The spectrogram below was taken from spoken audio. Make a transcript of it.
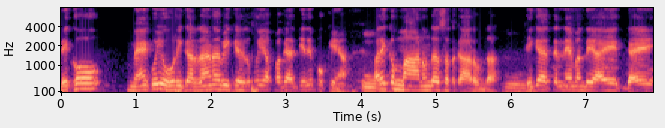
ਦੇਖੋ ਮੈਂ ਕੋਈ ਹੋਰ ਹੀ ਕਰਦਾ ਨਾ ਵੀ ਕਿਸੇ ਕੋਈ ਆਪਾਂ ਕਹਿ ਜਿਹਦੇ ਭੁੱਖੇ ਆ ਪਰ ਇੱਕ ਮਾਣ ਹੁੰਦਾ ਸਤਿਕਾਰ ਹੁੰਦਾ। ਠੀਕ ਹੈ ਤਿੰਨੇ ਬੰਦੇ ਆਏ ਗਏ।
